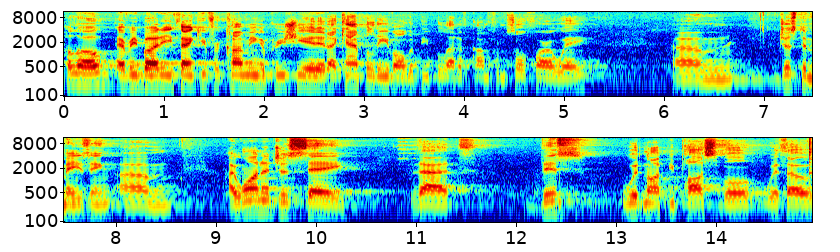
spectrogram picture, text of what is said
Hello, everybody. Thank you for coming. Appreciate it. I can't believe all the people that have come from so far away. Um, just amazing. Um, I want to just say that this would not be possible without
